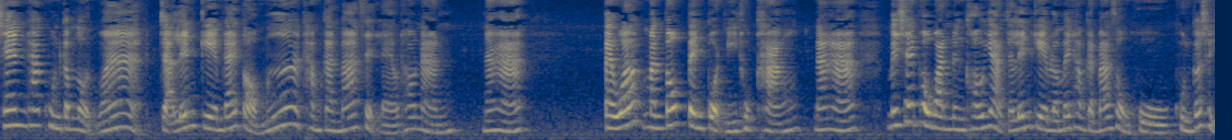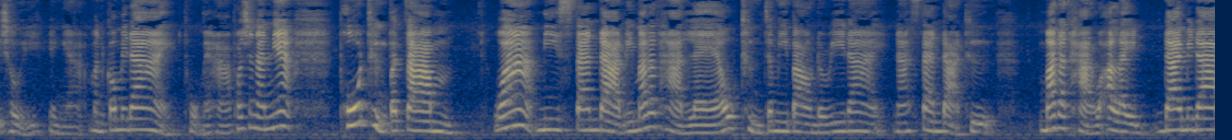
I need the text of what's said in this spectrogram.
เช่นถ้าคุณกำหนดว่าจะเล่นเกมได้ต่อเมื่อทำการบ้านเสร็จแล้วเท่านั้นนะคะ แปลว่ามันต้องเป็นกฎนี้ทุกครั้งนะคะไม่ใช่พอวันหนึ่งเขาอยากจะเล่นเกมแล้วไม่ทำการบ้านส่งครู คุณก็เฉยๆอย่างเงี้ยมันก็ไม่ได้ถูกไหมคะ เพราะฉะนั้นเนี่ยพูดถึงประจำว่ามี standard มีมาตรฐานแล้วถึงจะมี boundary ได้นะ standard คือมาตรฐานว่าอะไรได้ไม่ได้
